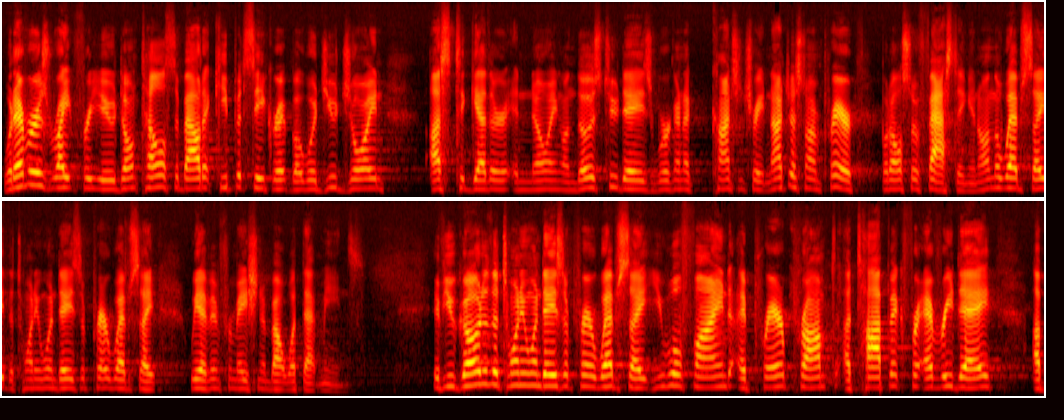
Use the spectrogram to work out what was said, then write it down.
Whatever is right for you, don't tell us about it. Keep it secret. But would you join us together in knowing on those two days we're going to concentrate not just on prayer, but also fasting? And on the website, the 21 Days of Prayer website, we have information about what that means. If you go to the 21 Days of Prayer website, you will find a prayer prompt, a topic for every day, a,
